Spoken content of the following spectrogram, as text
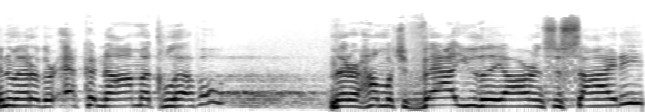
and no matter their economic level, no matter how much value they are in society.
